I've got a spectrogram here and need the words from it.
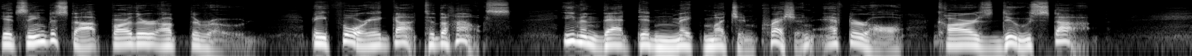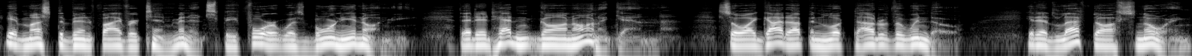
It seemed to stop farther up the road before it got to the house. Even that didn't make much impression. After all, cars do stop. It must have been five or ten minutes before it was borne in on me that it hadn't gone on again. So I got up and looked out of the window. It had left off snowing,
